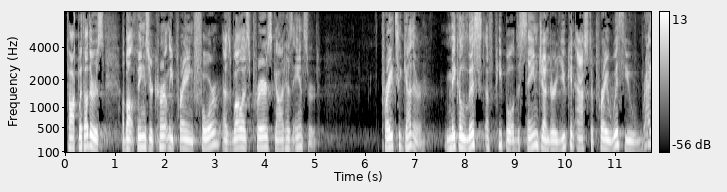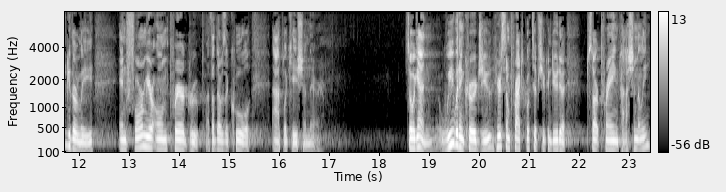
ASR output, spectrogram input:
Talk with others about things you're currently praying for, as well as prayers God has answered. Pray together. Make a list of people of the same gender you can ask to pray with you regularly and form your own prayer group. I thought that was a cool application there. So, again, we would encourage you here's some practical tips you can do to start praying passionately.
